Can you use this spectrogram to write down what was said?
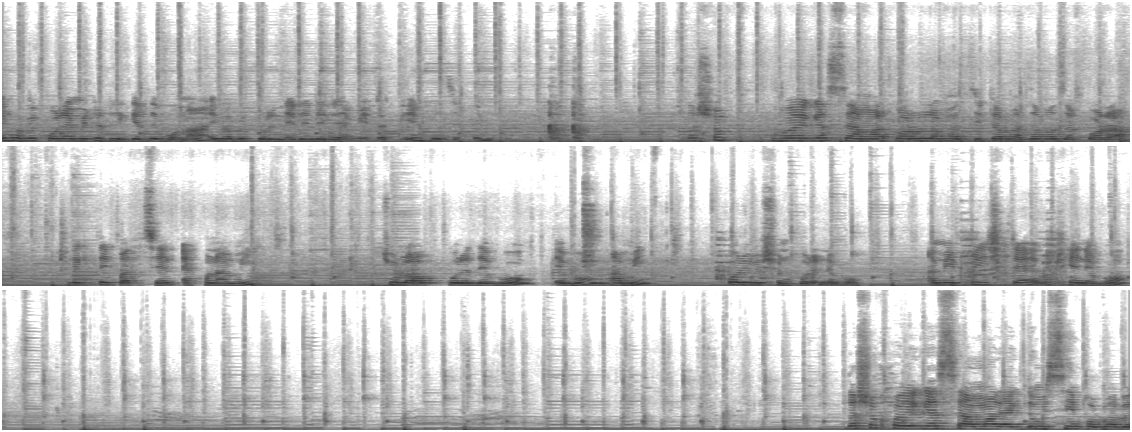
এভাবে করে আমি এটা ঢেকে দেবো না, এভাবে করে নেড়ে নেড়ে আমি এটাকে ভেজে ফেলব। দর্শক, হয়ে গেছে আমার করলা ভাজিটা ভাজা ভাজা করা। দেখতেই পাচ্ছেন, এখন আমি চুলা অফ করে দেব এবং আমি পরিবেশন করে নেব। আমি ফ্রিজটায় উঠিয়ে নেব। দর্শক, হয়ে গেছে আমার একদমই সিম্পলভাবে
